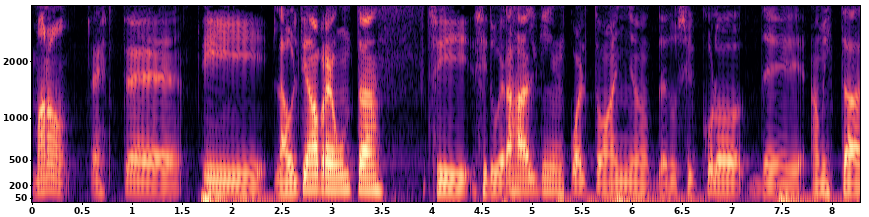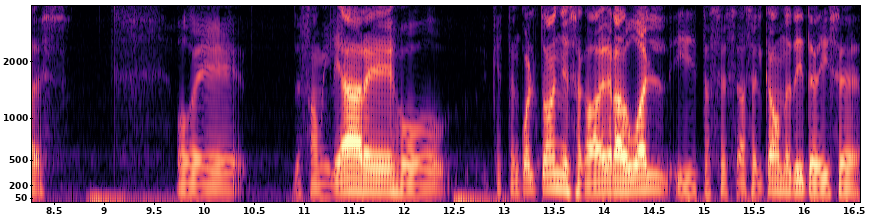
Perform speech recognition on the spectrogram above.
Mano, este. Y la última pregunta: si, si tuvieras a alguien en cuarto año de tu círculo de amistades, o de, de familiares, o que está en cuarto año y se acaba de graduar y te, ace- se acerca donde ti y te dice:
